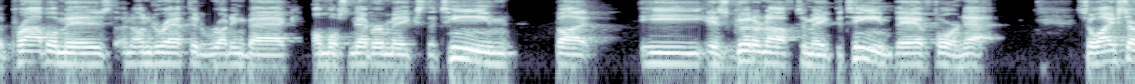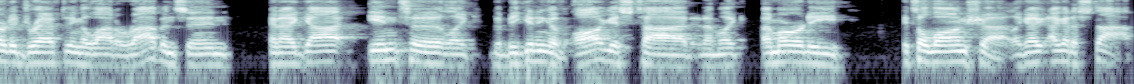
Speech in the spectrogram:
The problem is an undrafted running back almost never makes the team, but he is good enough to make the team. They have Fournette. So I started drafting a lot of Robinson and I got into like the beginning of August, Todd, and I'm like, I'm already, it's a long shot. Like, I, I got to stop.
